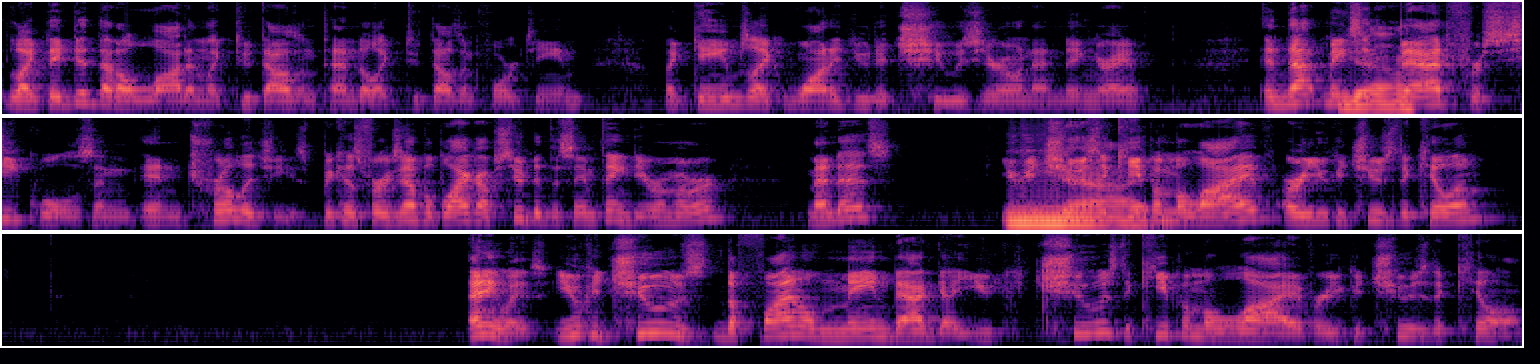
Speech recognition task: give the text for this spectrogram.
Like they did that a lot in like 2010 to like 2014. Like games like wanted you to choose your own ending, right? And that makes Yeah. it bad for sequels and, and trilogies. Because for example, Black Ops 2 did the same thing. Do you remember? Mendez? You could choose to keep I- him alive or you could choose to kill him. Anyways, you could choose the final main bad guy. You could choose to keep him alive or you could choose to kill him.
